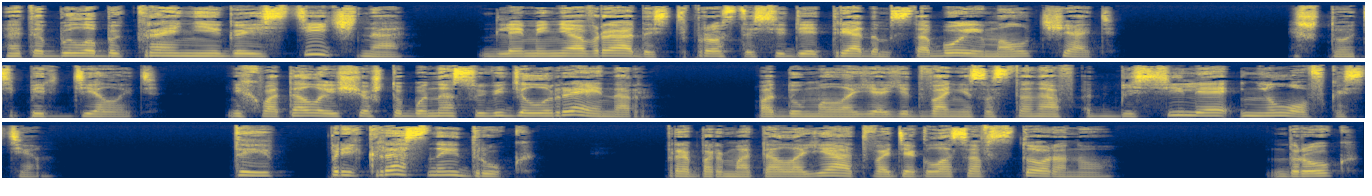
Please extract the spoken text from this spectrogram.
это было бы крайне эгоистично. Для меня в радость просто сидеть рядом с тобой и молчать. И что теперь делать? Не хватало еще, чтобы нас увидел Рейнер», — подумала я, едва не застонав от бессилия и неловкости. «Ты прекрасный друг», — пробормотала я, отводя глаза в сторону. «Друг?»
